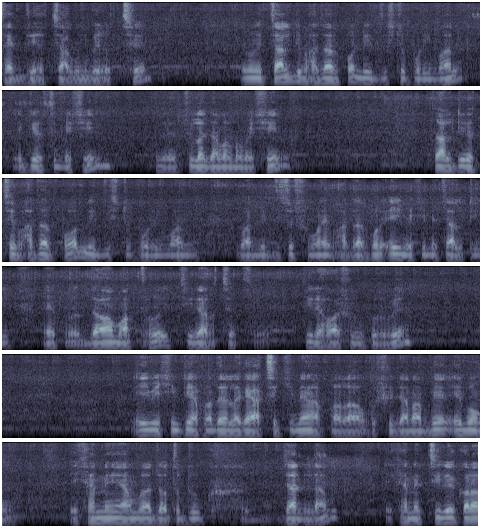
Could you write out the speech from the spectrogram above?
সাইড দিয়ে হচ্ছে আগুন বের হচ্ছে। এবং এই চালটি ভাজার পর নির্দিষ্ট পরিমাণ, এটি হচ্ছে মেশিন চুলা জ্বালানো মেশিন। চালটি হচ্ছে ভাজার পর নির্দিষ্ট পরিমাণ বা নির্দিষ্ট সময়ে ভাজার পর এই মেশিনে চালটি দেওয়া মাত্রই চিরা হচ্ছে, চিরা হওয়া শুরু করবে। এই মেশিনটি আপনাদের এলাকায় আছে কি না আপনারা অবশ্যই জানাবেন এবং এখানে আমরা যতটুক জানলাম, এখানে চিড়ে করা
